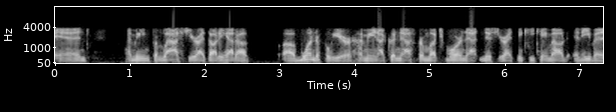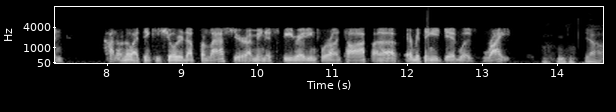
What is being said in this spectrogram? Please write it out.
And I mean, from last year, I thought he had a, a wonderful year. I mean, I couldn't ask for much more than that. And this year, I think he came out and even – I don't know. I think he showed it up from last year. I mean, his speed ratings were on top. Uh, everything he did was right. Yeah,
